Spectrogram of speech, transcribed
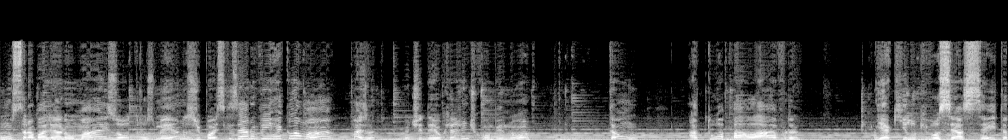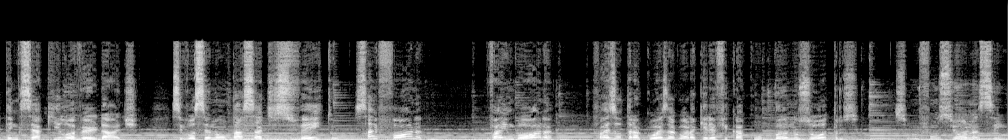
Uns trabalharam mais, outros menos, depois quiseram vir reclamar. Mas eu te dei o que a gente combinou. Então, a tua palavra e aquilo que você aceita tem que ser aquilo a verdade. Se você não está satisfeito, sai fora, vai embora, faz outra coisa. Agora querer ficar culpando os outros, isso não funciona assim.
